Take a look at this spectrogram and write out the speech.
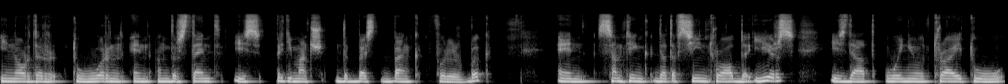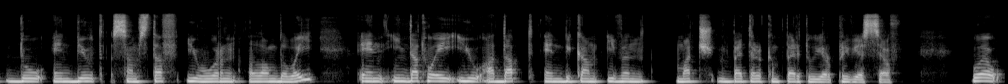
in order to learn and understand is pretty much the best bang for your buck. And something that I've seen throughout the years is that when you try to do and build some stuff, you learn along the way. And in that way, you adapt and become even much better compared to your previous self. Well,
